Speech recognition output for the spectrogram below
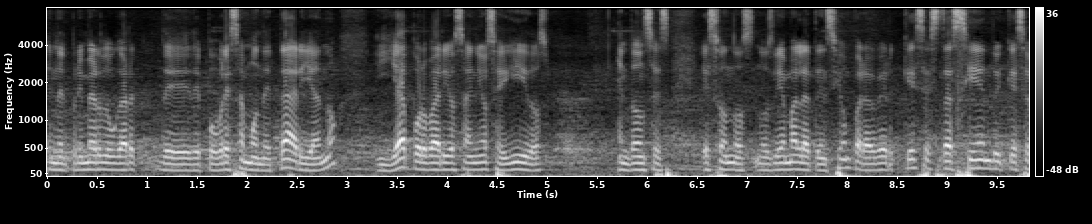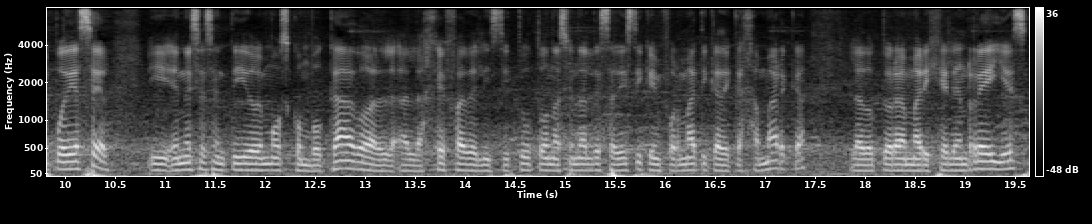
en el primer lugar de, de, pobreza monetaria, ¿no? Y ya por varios años seguidos entonces, eso nos, llama la atención para ver qué se está haciendo y qué se puede hacer. Y en ese sentido hemos convocado a la, jefa del Instituto Nacional de Estadística e Informática de Cajamarca, la doctora Marigelen Reyes,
